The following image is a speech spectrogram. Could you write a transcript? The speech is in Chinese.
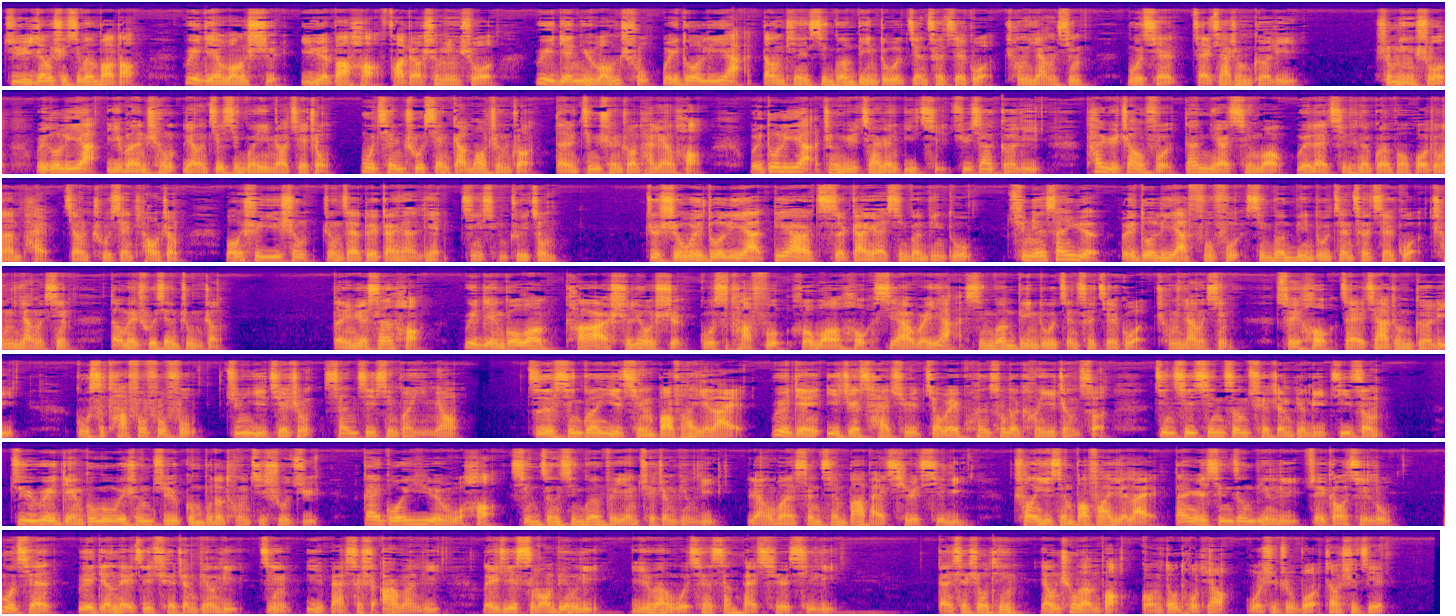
据央视新闻报道，瑞典王室一月八号发表声明说，瑞典女王储维多利亚当天新冠病毒检测结果呈阳性，目前在家中隔离。声明说，维多利亚已完成两剂新冠疫苗接种，目前出现感冒症状，但精神状态良好。维多利亚正与家人一起居家隔离。她与丈夫丹尼尔亲王未来七天的官方活动安排将出现调整。王室医生正在对感染链进行追踪。这是维多利亚第二次感染新冠病毒。去年三月，维多利亚夫妇新冠病毒检测结果呈阳性，但未出现重症。本月三号，瑞典国王卡尔十六世古斯塔夫和王后西尔维亚新冠病毒检测结果呈阳性，随后在家中隔离。古斯塔夫夫妇均已接种三剂新冠疫苗。自新冠疫情爆发以来，瑞典一直采取较为宽松的抗疫政策，近期新增确诊病例激增。据瑞典公共卫生局公布的统计数据。该国一月五号新增新冠肺炎确诊病例两万三千八百七十七例，创疫情爆发以来单日新增病例最高纪录。目前，瑞典累计确诊病例近一百四十二万例，累计死亡病例一万五千三百七十七例。感谢收听《羊城晚报广东头条》，我是主播张世杰。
